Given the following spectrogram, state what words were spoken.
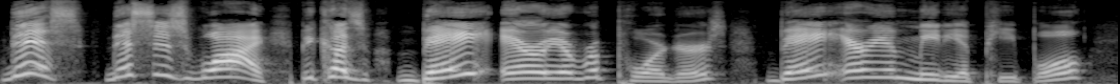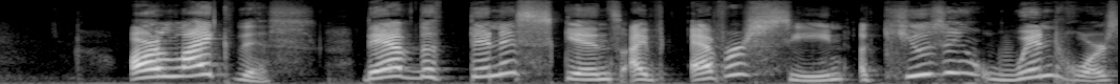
This, this is why. Because Bay Area reporters, Bay Area media people are like this. They have the thinnest skins I've ever seen. Accusing Windhorst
